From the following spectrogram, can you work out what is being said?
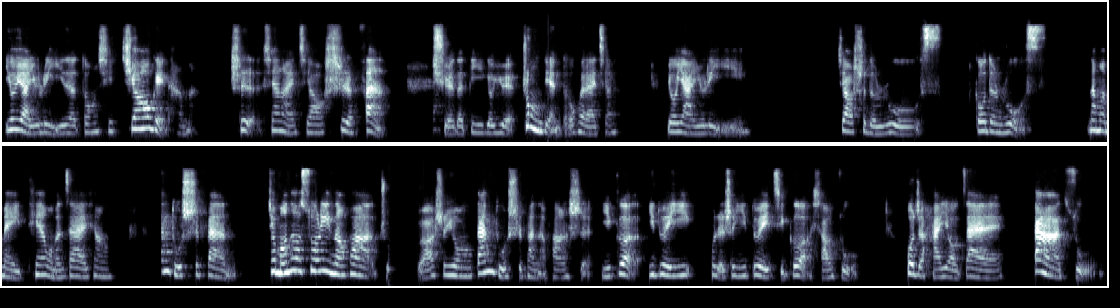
优雅与礼仪的东西教给他们。是先来教示范学的第一个月，重点都会来教优雅与礼仪，教室的 rules，golden rules。那么每天我们在像单独示范，就蒙特梭利的话，主主要是用单独示范的方式，一个一对一或者是一对几个小组，或者还有在大组，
